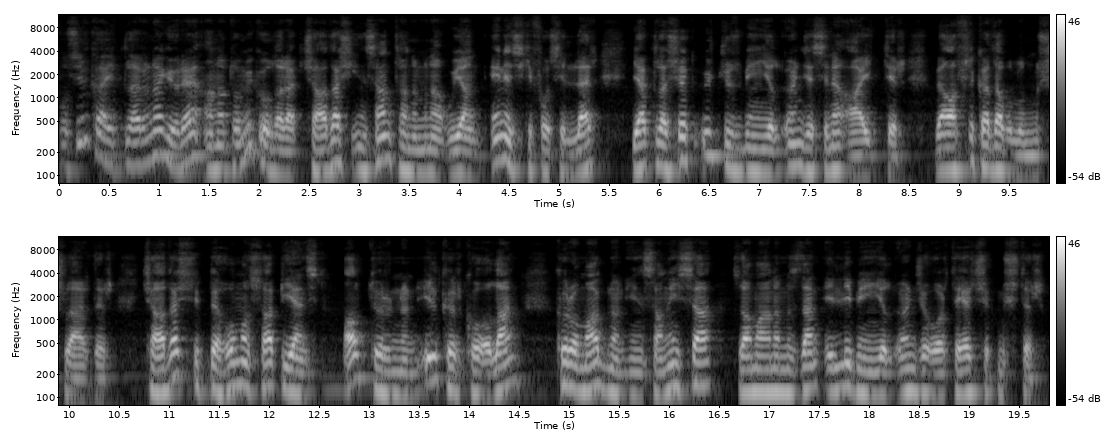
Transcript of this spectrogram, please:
Fosil kayıtlarına göre anatomik olarak çağdaş insan tanımına uyan en eski fosiller yaklaşık 300 bin yıl öncesine aittir ve Afrika'da bulunmuşlardır. Çağdaş tipte Homo sapiens alt türünün ilk ırkı olan Cro-Magnon insanı ise zamanımızdan 50 bin yıl önce ortaya çıkmıştır.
